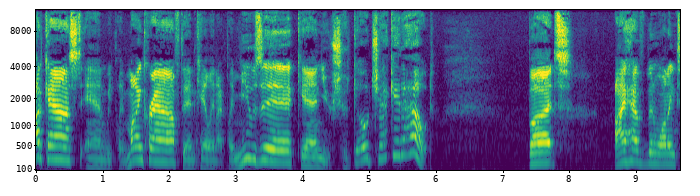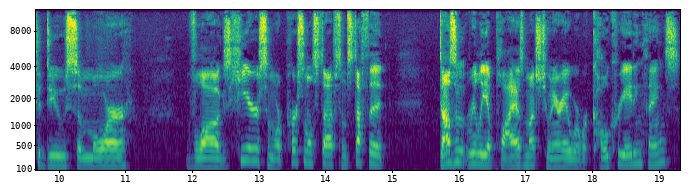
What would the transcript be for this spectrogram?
podcast and we play Minecraft, and Kaylee and I play music, and you should go check it out. But I have been wanting to do some more vlogs here, some more personal stuff, some stuff that doesn't really apply as much to an area where we're co-creating things.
